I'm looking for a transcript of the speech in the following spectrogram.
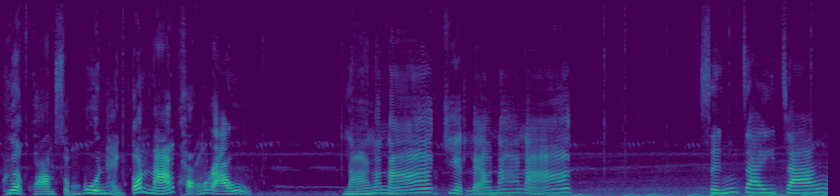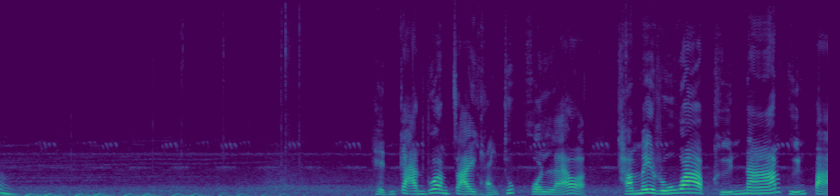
เพื่อความสมบูรณ์แห่งต้นน้ำของเราลาแล้วนะเขียดแล้วน่ารัก ซึ้งใจจัง เห็นการร่วมใจของทุกคนแล้วอะทำให้รู้ว่าผืนน้ำผืนป่า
